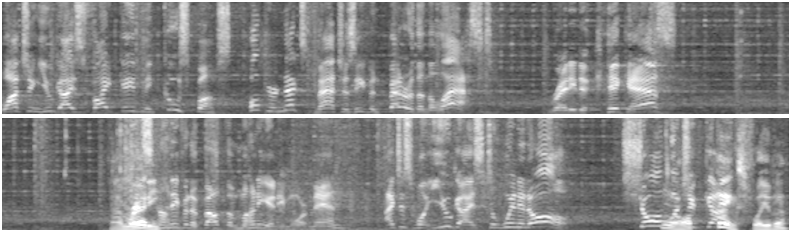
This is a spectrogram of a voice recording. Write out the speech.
Watching you guys fight gave me goosebumps. Hope your next match is even better than the last. Ready to kick ass? I'm ready. It's not even about the money anymore, man. I just want you guys to win it all. Show them Aw, what you got. thanks, Flava.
